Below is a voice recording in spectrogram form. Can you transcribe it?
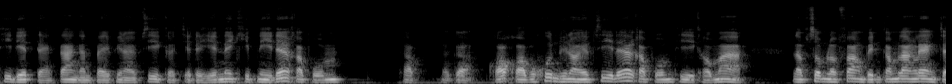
ที่เด็ดแตกต่างกันไปพี่น้องเอฟซีก็จะได้เห็นในคลิปนี้เด้อครับผมครับแล้วก็ขอขอบพระคุณพี่น้องเอฟซีเด้อครับผมที่เขามา รับชมรับฟังเป็นกำลังแรงใจ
